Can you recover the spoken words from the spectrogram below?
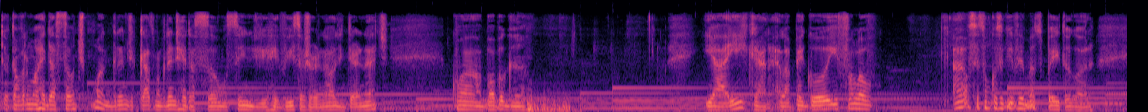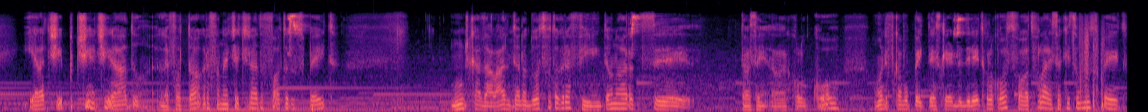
que eu tava numa redação, tipo uma grande casa, uma grande redação, assim, de revista, jornal, de internet, com a Boba Gun. E aí, cara, ela pegou e falou: Ah, vocês vão conseguir ver meus peitos agora. E ela, tipo, tinha tirado, ela é fotógrafa, né? Tinha tirado foto dos peitos, um de cada lado, então era duas fotografias. Então, na hora que você. Tava assim, ela colocou onde ficava o peito da esquerda e da direita, colocou as fotos. Falou: Ah, isso aqui são meus peitos.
